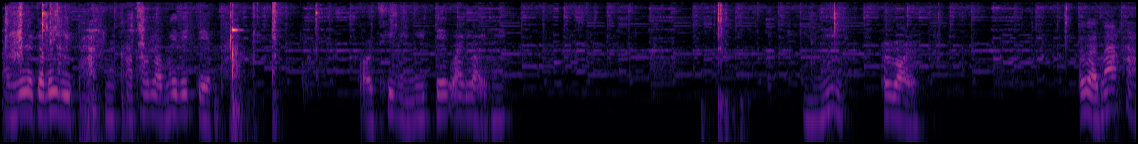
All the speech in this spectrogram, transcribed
อันนี้เราจะไม่มีผักนะคะ เพราะเราไม่ได้เตรียมผักขอชิมอย่างนี้เต๊กว่าอร่อยไหมอืม อร่อย อร่อยมากค่ะ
